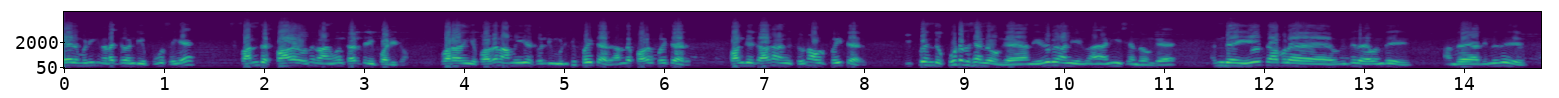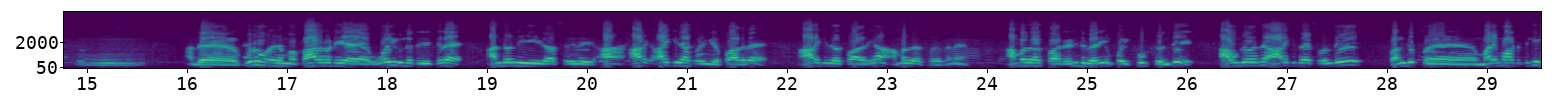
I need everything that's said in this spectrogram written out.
ஏழு மணிக்கு நடக்க வேண்டிய பூசையை அந்த ஃபாதர் வந்து நாங்க வந்து தடுத்து நிப்பாட்டிட்டோம். வராதிங்க ஃபாதர் அமைதியா சொல்லி முடிச்சு போயிட்டாரு. அந்த ஃபாதர் போயிட்டாரு. பங்குக்காக நாங்க சொன்னோம் அவர் போயிட்டாரு. இப்ப இந்த கூட்டத்தை சேர்ந்தவங்க அந்த எதிர் அணி அணியை சேர்ந்தவங்க இந்த எதிர்த்தாப்புல இதுல வந்து அந்த அது என்னது அந்த குரு நம்ம ஃபாதருடைய ஓய்வு இல்லத்தில் இருக்கிற அந்தோனி தாஸ் இது ஆர்கிதாஸ் அப்படிங்கிற ஃபாதரை ஆரோக்கியதாஸ் ஃபாதரையும் அமல்தாஸ் ஃபாதர் தானே? அமல்தாஸ் ஃபாதர் ரெண்டு பேரையும் போய் கூப்பிட்டு வந்து அவங்க வந்து ஆரோக்கியதாஸ் வந்து பங்கு மலை மாவட்டத்துக்கு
